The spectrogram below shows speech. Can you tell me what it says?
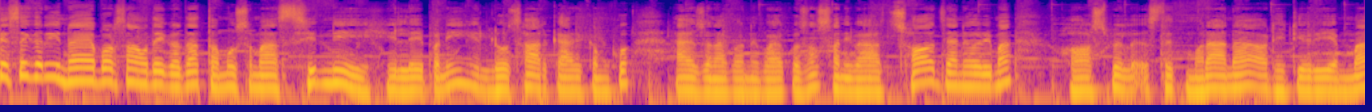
यसै गरी नयाँ वर्ष आउँदै गर्दा तमु समाज सिडनीले पनि लोछार कार्यक्रमको आयोजना गर्ने भएको छ। शनिबार छ जनवरीमा हस्पिटल स्थित मराना अडिटोरियममा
